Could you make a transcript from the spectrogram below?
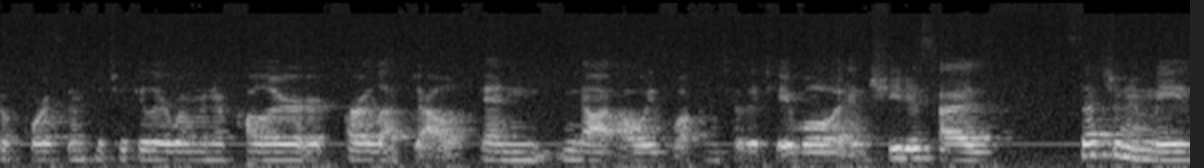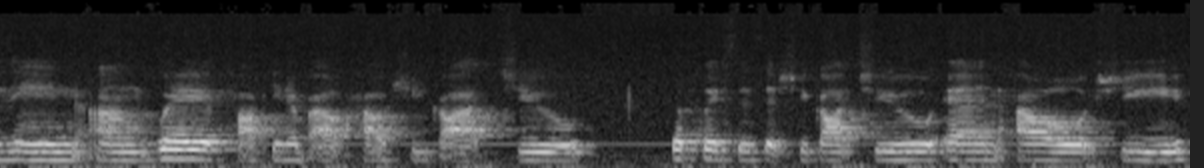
of course in particular women of color are left out and not always welcome to the table. And she just has such an amazing um, way of talking about how she got to the places that she got to and how she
